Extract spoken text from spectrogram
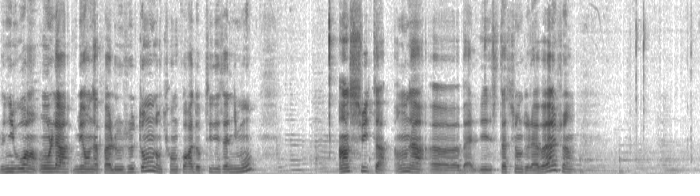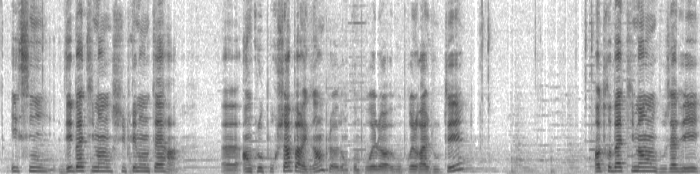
Le niveau 1, on l'a, mais on n'a pas le jeton, donc il faut encore adopter des animaux. Ensuite, on a euh, bah, les stations de lavage. Ici, des bâtiments supplémentaires euh, enclos pour chat, par exemple. Donc, on pourrait vous pourrez le rajouter. Autre bâtiment, vous avez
